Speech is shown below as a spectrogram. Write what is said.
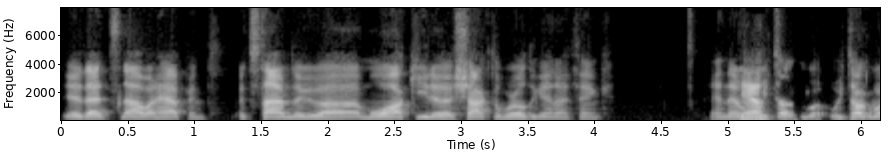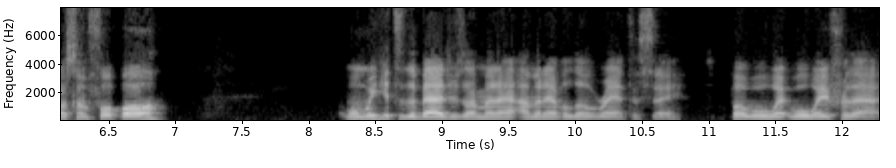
yeah, that's not what happened. It's time to uh, Milwaukee to shock the world again, I think. And then yeah. we talk about we talk about some football. When we get to the Badgers, I'm gonna I'm gonna have a little rant to say, but we'll wait we'll wait for that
